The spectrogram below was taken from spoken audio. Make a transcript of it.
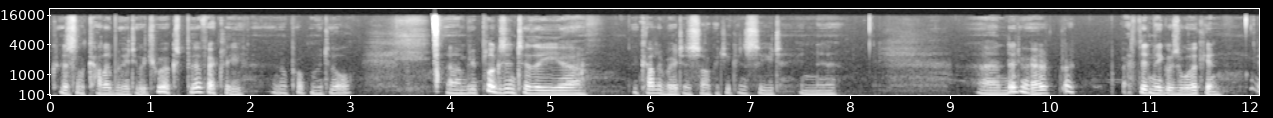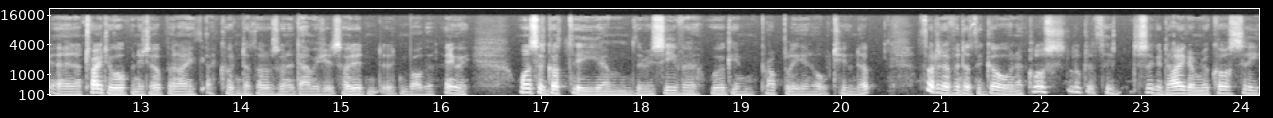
crystal calibrator which works perfectly, no problem at all. Um, but it plugs into the, uh, the calibrator socket, you can see it in there. And anyway, I, I, I, didn't think it was working. And I tried to open it up and I, I couldn't, I thought it was going to damage it, so I didn't, didn't bother. Anyway, once I'd got the um, the receiver working properly and all tuned up, I thought I'd have another go. And I close looked at the circuit diagram. And of course, the,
